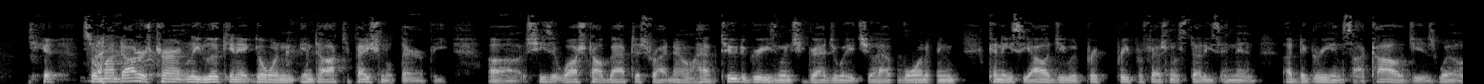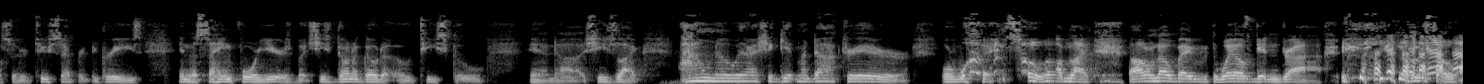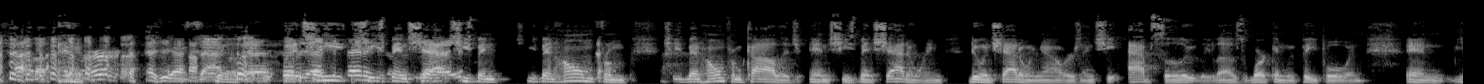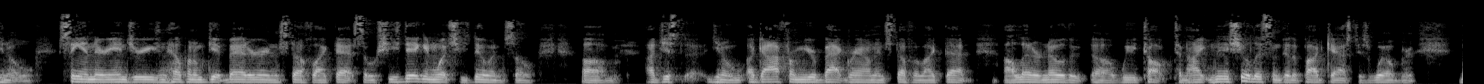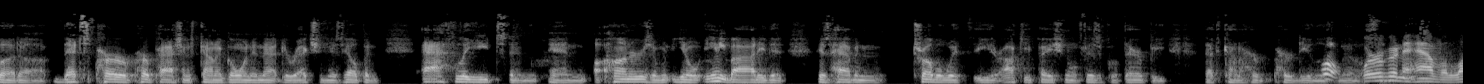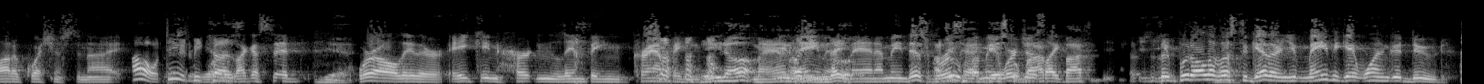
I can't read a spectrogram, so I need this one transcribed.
So my daughter's currently looking at going into occupational therapy. Uh, she's at Ouachita Baptist right now. Have two degrees when she graduates. She'll have one in kinesiology with pre- pre-professional studies and then a degree in psychology as well. So they're two separate degrees in the same four years, but she's going to go to OT school. And, uh, she's like, I don't know whether I should get my doctorate or, or what. So I'm like, I don't know, baby, but the well's getting dry. You know, so, uh, yeah. Exactly. Yeah. but she Yeah. she's been sha- Yeah. she's been she's been home from she's been home from college and she's been shadowing doing shadowing hours and she absolutely loves working with people and and you know seeing their injuries and helping them get better and stuff like that so she's digging what she's doing so um I just, you know, a guy from your background and stuff like that, I'll let her know that, uh, we talked tonight and then she'll listen to the podcast as well. But, but, uh, that's her, her passion's kind of going in that direction is helping athletes and, and hunters and, you know, anybody that is having trouble with either occupational or physical therapy. That's kind of her, her deal Well, as well. We're So, going to have a lot of questions tonight. Oh, dude, Mr. because Ward. like I said, yeah. we're all either aching, hurting, limping, cramping. Heat up, man. You I name mean, it, man. I mean, this group, just I, mean, we're just bi- like, bi- you put all of us together and you maybe get one good dude.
